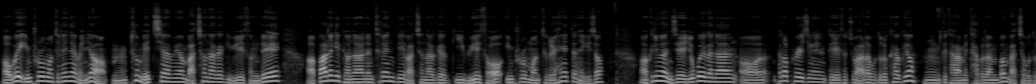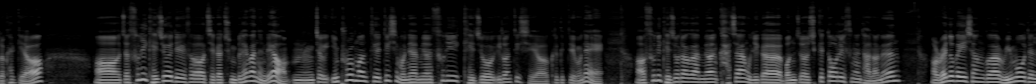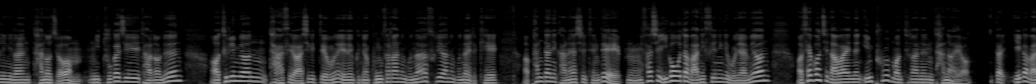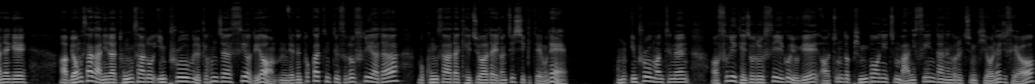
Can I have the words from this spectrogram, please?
어, 왜 improvement를 했냐면요. 음, to 매치하면 맞춰 나가기 위해서인데 어, 빠르게 변화하는 트렌드에 맞춰 나가기 위해서 improvement를 행했다는 얘기죠. 어, 그러면 이제 요거에 관한 어, 패러프레이징에 대해서 좀 알아보도록 하고요. 음, 그 다음에 답을 한번 맞춰보도록 할게요. 어, 자, 수리 개조에 대해서 제가 준비를 해봤는데요. 음, 저 improvement의 뜻이 뭐냐면 수리 개조 이런 뜻이에요. 그렇기 때문에 어, 수리 개조라고 하면 가장 우리가 먼저 쉽게 떠올릴 수 있는 단어는 어, renovation과 remodeling이라는 단어죠. 이 두 가지 단어는 어, 들으면 다 아세요. 아시기 때문에 얘는 그냥 공사를 하는구나, 수리하는구나 이렇게 어, 판단이 가능하실 텐데 음, 사실 이거보다 많이 쓰이는 게 뭐냐면 어, 세 번째 나와 있는 improvement라는 단어예요. 그러니까 얘가 만약에 아, 명사가 아니라 동사로 improve 이렇게 혼자 쓰여도요. 음, 얘는 똑같은 뜻으로 수리하다, 뭐 공사하다, 개조하다 이런 뜻이 있기 때문에 음, improvement는 어, 수리 개조로 쓰이고 이게 어, 좀 더 빈번히 좀 많이 쓰인다는 것을 좀 기억을 해주세요.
